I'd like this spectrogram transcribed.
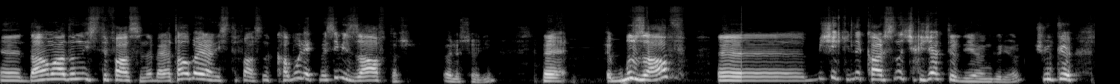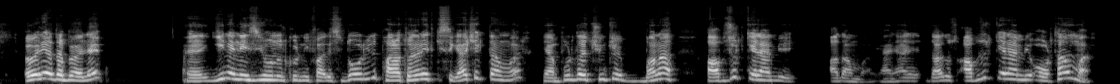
e, damadının istifasını, Berat Albayrak'ın istifasını kabul etmesi bir zaaftır. Öyle söyleyeyim. E, e, bu zaaf e, bir şekilde karşısına çıkacaktır diye öngörüyorum. Çünkü öyle ya da böyle e, yine Nezih Onur Kur'un ifadesi doğruydu. Paratoner etkisi gerçekten var. Yani burada çünkü bana absürt gelen bir adam var. Yani, yani daha doğrusu absürt gelen bir ortam var.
